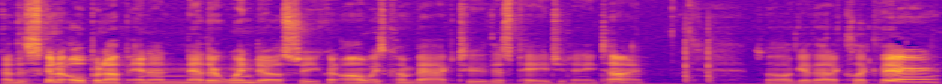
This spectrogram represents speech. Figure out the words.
Now this is going to open up in another window, so you can always come back to this page at any time. So I'll give that a click there,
